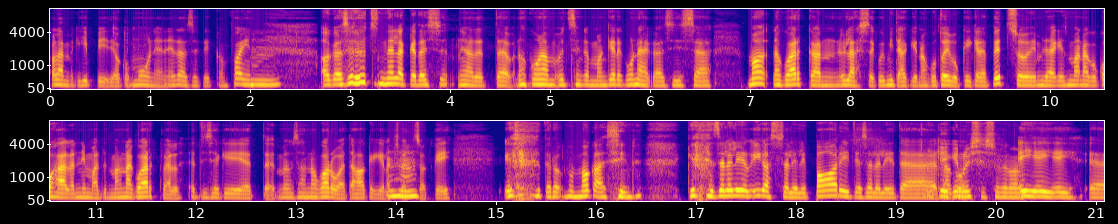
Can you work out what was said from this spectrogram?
olemegi hipid ja kommuun ja nii edasi, kõik on fine mm.. Mm. aga seal juhtusid naljakaid asju niimoodi, et noh, kuna ma ütlesin ka, ma olen kerge unega, siis äh, ma nagu ärkan üles, kui midagi nagu toimub, keegi läheb vetsu või midagi, siis ma nagu kohe olen niimoodi, et ma olen nagu ärkvel, et isegi, et ma saan nagu aru, et aa, keegi läks mm. -hmm. vetsu, okei okay. Ja saad aru, ma magasin, seal oli igast, seal oli baarid ja seal olid äh, keegi nagu... nussis su kõrval. ei, ei, ei,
